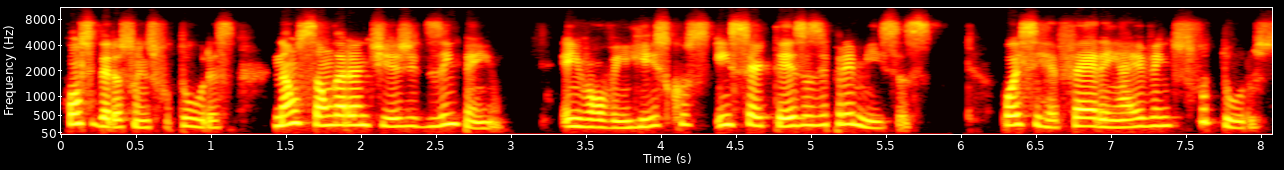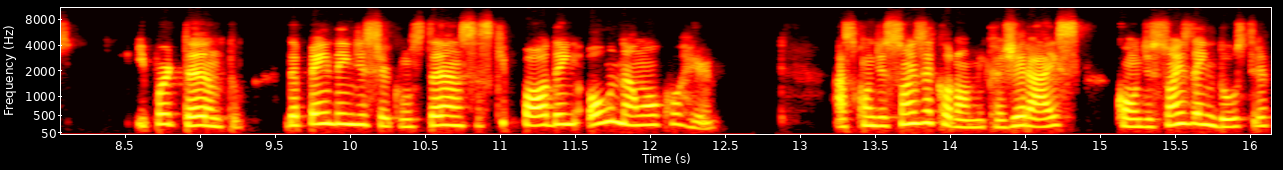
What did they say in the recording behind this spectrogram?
Considerações futuras não são garantias de desempenho, envolvem riscos, incertezas e premissas, pois se referem a eventos futuros e, portanto, dependem de circunstâncias que podem ou não ocorrer. As condições econômicas gerais, condições da indústria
